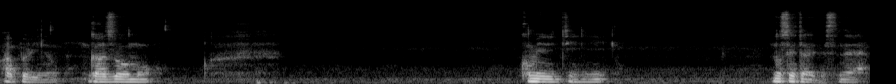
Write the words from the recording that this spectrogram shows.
アプリの画像もコミュニティに載せたいですね。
